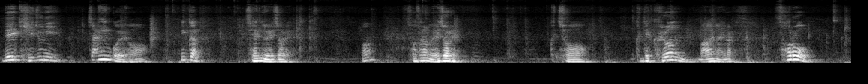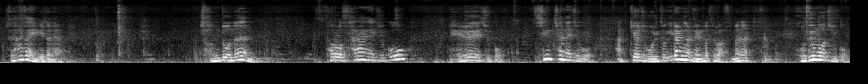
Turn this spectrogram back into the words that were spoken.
내 기준이 짱인 거예요. 그러니까 쟤는 왜 저래? 어? 저 사람 왜 저래? 그쵸. 근데 그런 마음이 아니라 서로 저 항상 얘기하잖아요. 전도는 서로 사랑해주고 배려해주고 칭찬해주고 아껴주고 우리 또 1학년 멤버들 왔으면은 보듬어주고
